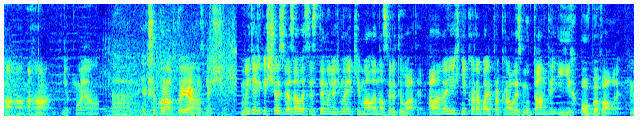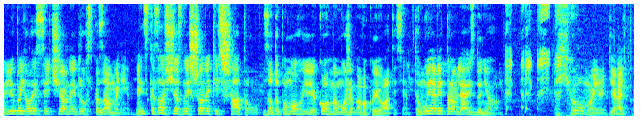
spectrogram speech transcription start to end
ага, ага, я поняв. А, якщо коротко, я його знищу. Ми тільки що зв'язалися з тими людьми, які мали нас врятувати. Але на їхній корабель прокрались мутанти і їх повбивали. Мій любий лисий чорний друг сказав мені. Він сказав, що знайшов якийсь шаттл, за допомогою якого ми можемо евакуюватися. Тому я відправляюсь до нього. Йо-моє, дядько.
